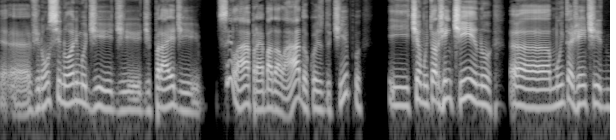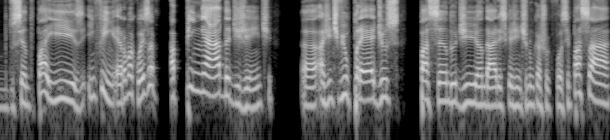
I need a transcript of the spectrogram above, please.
eh, virou um sinônimo de, de, de praia de, sei lá, praia badalada ou coisa do tipo. E tinha muito argentino, ah, muita gente do centro do país, enfim, era uma coisa apinhada de gente. Ah, a gente viu prédios passando de andares que a gente nunca achou que fossem passar.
